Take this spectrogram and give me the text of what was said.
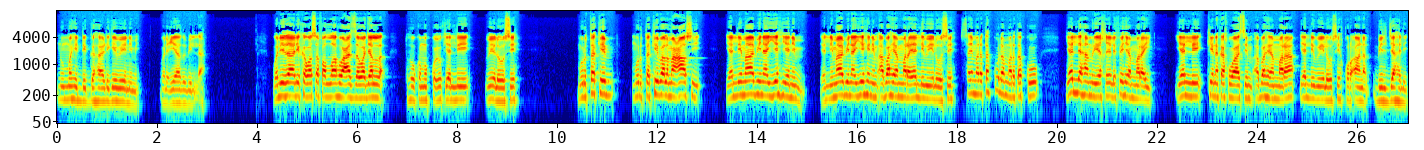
numa hiddigahaadhige weenimi والعياذ بالله. ولذلك وصف الله عز وجل. تهكمكعك يلي ويلوسه مرتكب مرتكب المعاصي. يلي ما بنا يهينم يلي ما بنا يهنم أباه يمر يلي ويلوسه. سي مرتكو لمرتكو يلي همر يخيل فيه يمري يلي كينك أخواسم أبه أمرا يلي ويلوسي قرآن بالجهل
